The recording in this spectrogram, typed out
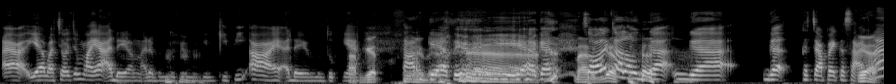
eh, ya macam-macam lah ya. Ada yang ada bentuknya Mhm. mungkin KPI, ada yang bentuknya target target ya, iya kan. Soalnya Target. kalau nggak nggak nggak kecapai ke Iya, sana,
